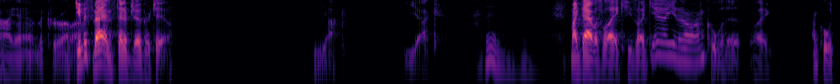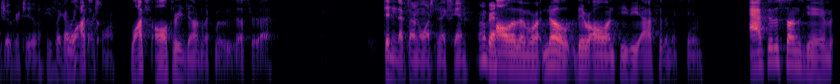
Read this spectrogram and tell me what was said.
I am the Cruella. Give us that instead of Joker too. yuck. Yuck. My dad was like, he's like, yeah, you know, I'm cool with it. Like, I'm cool with Joker too. He's like, I like Watched-. Watched all three John Wick movies yesterday. Didn't have time to watch the next game. Okay. All of them were no, they were all on TV after the next game. After the Suns game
